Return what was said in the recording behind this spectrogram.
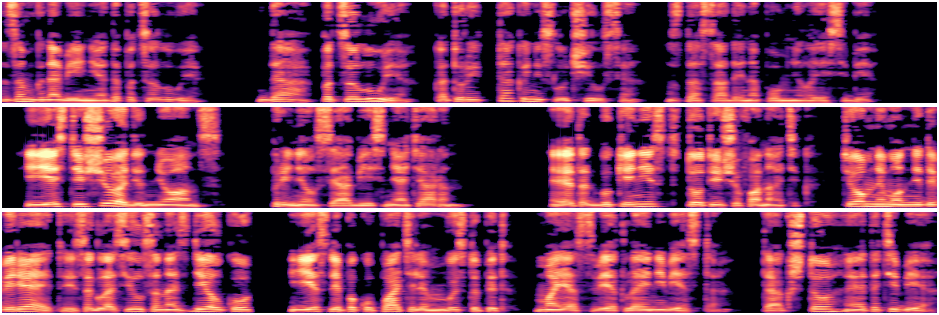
за мгновение до поцелуя. Да, поцелуя, который так и не случился, с досадой напомнила я себе. Есть еще один нюанс, принялся объяснять Аарон. Этот букинист тот еще фанатик. Темным он не доверяет и согласился на сделку, если покупателем выступит моя светлая невеста. Так что это тебе.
